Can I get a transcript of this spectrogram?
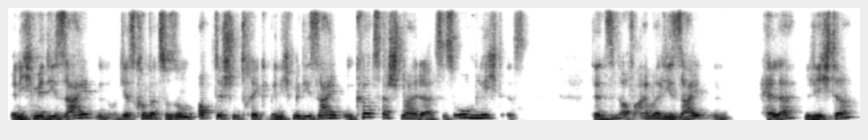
Wenn ich mir die Seiten, und jetzt kommen wir zu so einem optischen Trick, wenn ich mir die Seiten kürzer schneide, als es oben Licht ist, dann sind auf einmal die Seiten heller, lichter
